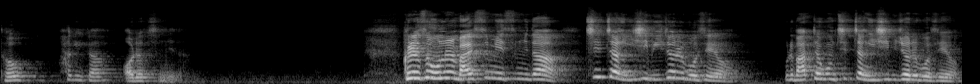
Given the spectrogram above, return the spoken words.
더욱 하기가 어렵습니다. 그래서 오늘 말씀이 있습니다. 7장 22절을 보세요. 우리 마태복음 7장 22절을 보세요.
